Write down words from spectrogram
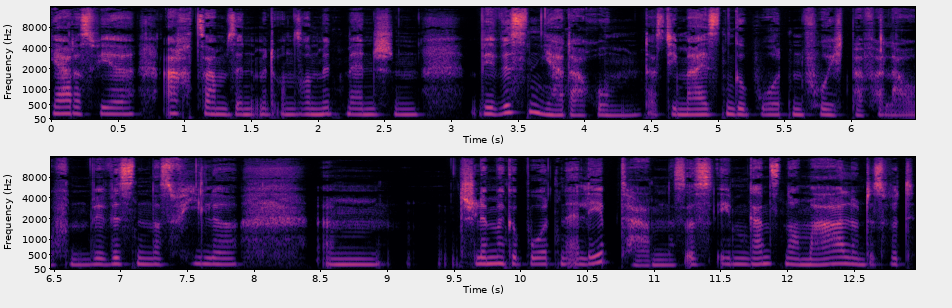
ja, dass wir achtsam sind mit unseren Mitmenschen. Wir wissen ja darum, dass die meisten Geburten furchtbar verlaufen. Wir wissen, dass viele ähm, schlimme Geburten erlebt haben. Das ist eben ganz normal und es wird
